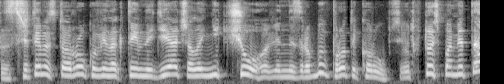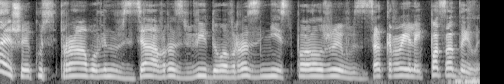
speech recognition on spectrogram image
З 2014 року він активний діяч, але нічого він не зробив проти корупції. От хтось пам'ятає, що якусь справу він взяв, розвідував, розніс, положив, закрили, посадили.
